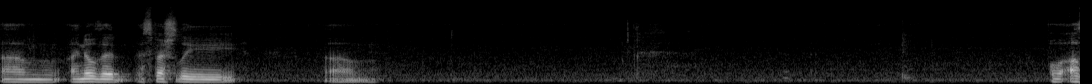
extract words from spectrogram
um, I know that especially um, well, I'll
